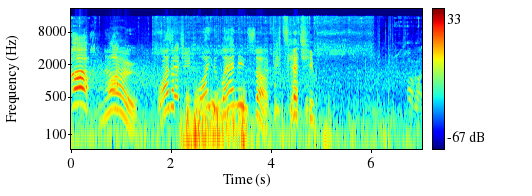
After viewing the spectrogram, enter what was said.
Ah! No. Why the? sketchy. Why are you landing stuff? Bit sketchy. Oh god.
